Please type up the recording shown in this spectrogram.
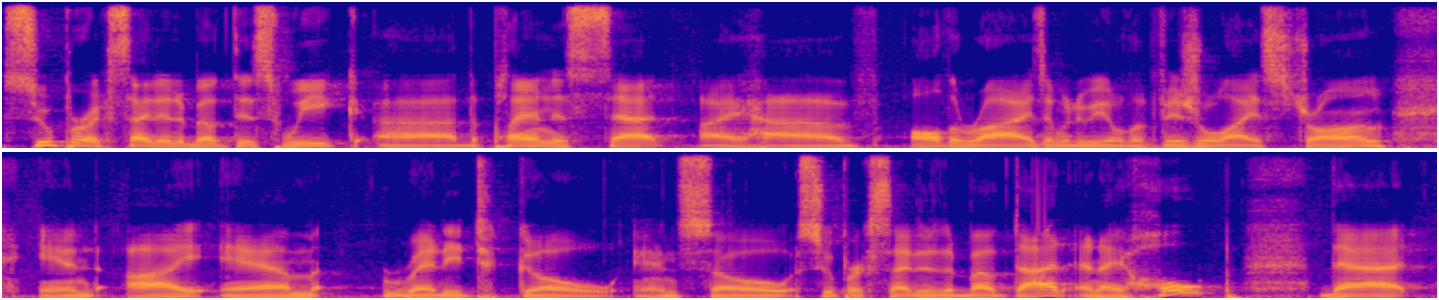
super excited about this week. Uh, the plan is set. I have all the rides. I'm going to be able to visualize strong and i am ready to go. And so super excited about that. And i hope that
